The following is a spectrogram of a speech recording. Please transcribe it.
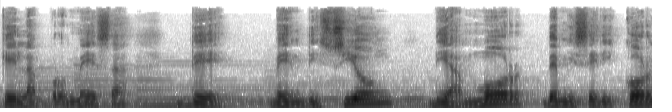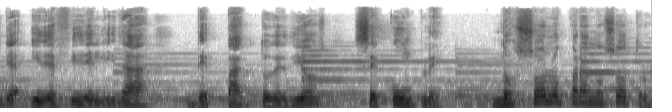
que la promesa de bendición, de amor, de misericordia y de fidelidad, de pacto de Dios, se cumple no solo para nosotros,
